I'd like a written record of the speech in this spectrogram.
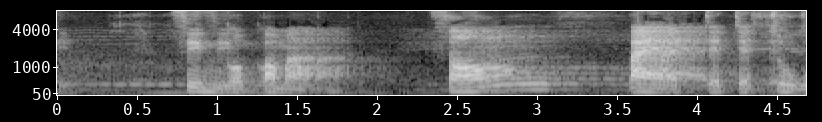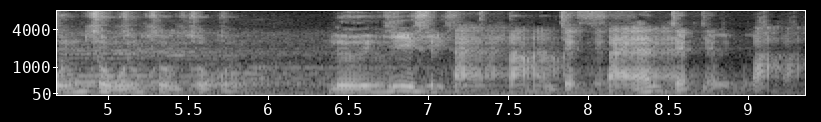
2510 สิ้นงบประมาณ 2877000หรือ28ล้าน7แสน7หมื่นบาท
